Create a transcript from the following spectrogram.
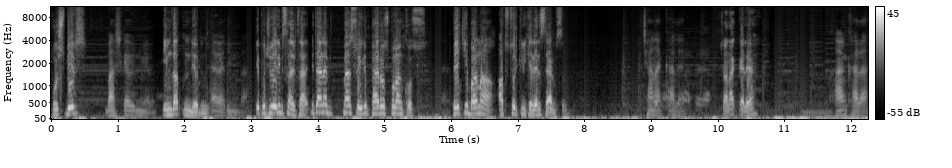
Push 1, Başka bilmiyorum. imdat mı diyordun? Evet imdat. İpucu vereyim sana bir tane. Bir tane ben söyleyeyim Perros Blancos. Peki bana Atatürk'ün ilkelerini sayar mısın? Çanakkale. Çanakkale, Ankara.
